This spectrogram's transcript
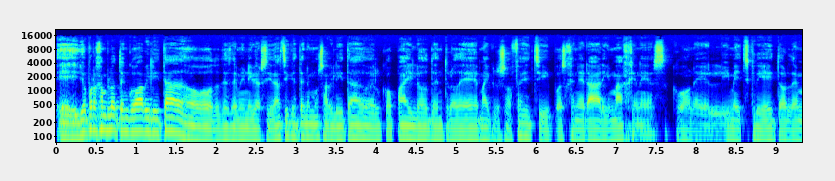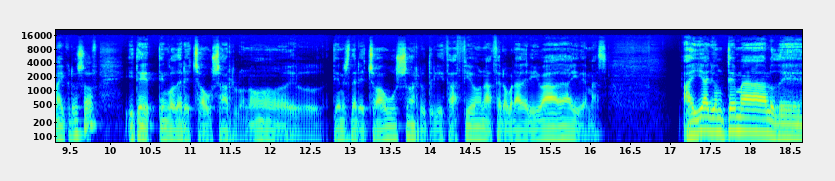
Eh, yo, por ejemplo, tengo habilitado, desde mi universidad sí que tenemos habilitado el Copilot dentro de Microsoft Edge y puedes generar imágenes con el Image Creator de Microsoft y te, tengo derecho a usarlo, ¿no? tienes derecho a uso, a reutilización, a hacer obra derivada y demás. Ahí hay un tema, lo de,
